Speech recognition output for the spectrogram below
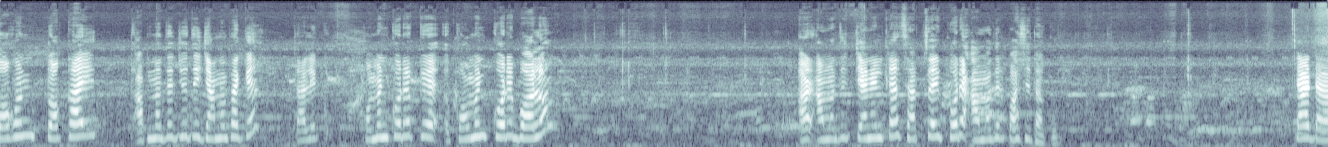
কখন টক খায় আপনাদের যদি জানা থাকে, তাহলে কমেন্ট করে কমেন্ট করে বলো। আর আমাদের চ্যানেলটা সাবস্ক্রাইব করে আমাদের পাশে থাকো টাটা।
